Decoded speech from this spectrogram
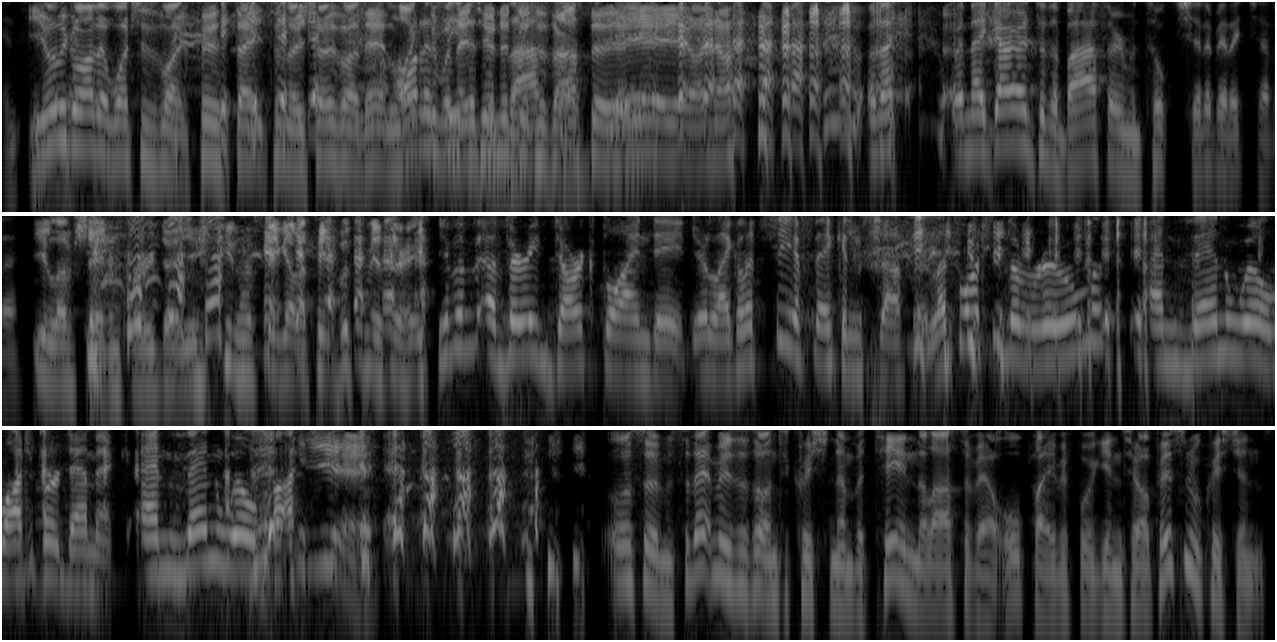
and You're the guy that watches like first dates and those shows like that and likes it when they the turn into disaster. disaster. Yeah, yeah, yeah, I know. when, they, when they go into the bathroom and talk shit about each other. you love shade and food, don't you? You love seeing other people's misery. You have a, a very dark blind date. You're like, let's see if they can suffer. Let's watch The Room, and then we'll watch Birdemic, and then we'll watch. Yeah. Awesome. So that moves us on to question number 10, the last of our all play before we get into our personal questions.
